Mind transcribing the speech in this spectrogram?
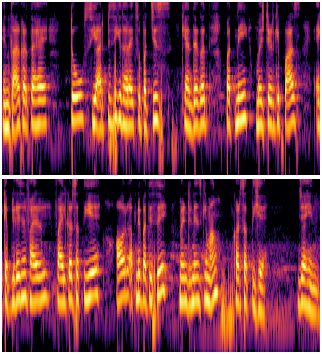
इनकार करता है तो सी आर पी सी की धारा एक सौ पच्चीस के अंतर्गत पत्नी मजिस्ट्रेट के पास एक एप्लीकेशन फ़ाइल फ़ाइल कर सकती है और अपने पति से मेंटेनेंस की मांग कर सकती है। जय हिंद।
